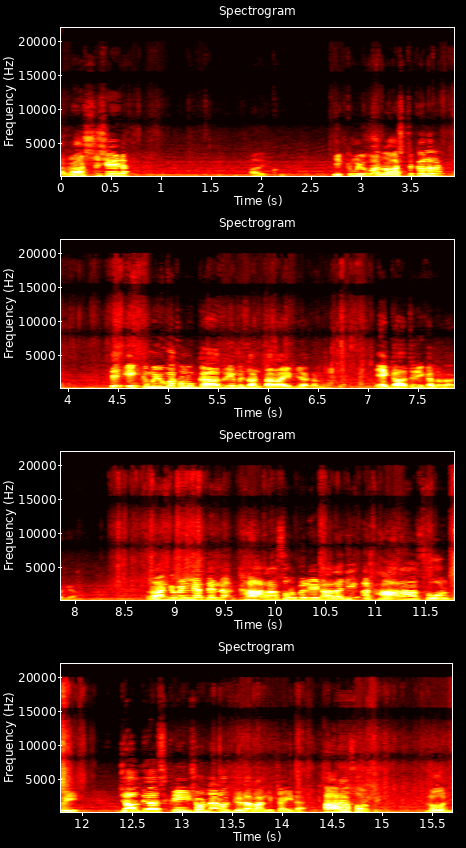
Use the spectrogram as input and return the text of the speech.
ਰਸ਼ ਸ਼ੇਡ ਆ ਦੇਖੋ। ਇੱਕ ਮਿਲੂਗਾ ਰਸਟ ਕਲਰ ਤੇ ਇੱਕ ਮਿਲੂਗਾ ਤੁਹਾਨੂੰ ਗਾਜਰੀ ਮਜੰਟਾ ਟਾਈਪ ਜਿਹਾ ਕਲਰ ਇਹ ਗਾਜਰੀ ਕਲਰ ਆ ਗਿਆ। ਰੰਗ ਮਿਲਨੇ ਆ ਤਿੰਨ 1800 ਰੁਪਏ ਰੇਟ ਆ ਰਿਹਾ ਜੀ 1800 ਰੁਪਏ। ਜਲਦੀ ਉਹ ਸਕਰੀਨਸ਼ਾਟ ਲੈ ਲਓ ਜਿਹੜਾ ਰੰਗ ਚਾਹੀਦਾ 1800 ਰੁਪਏ। ਲਓ ਜੀ,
